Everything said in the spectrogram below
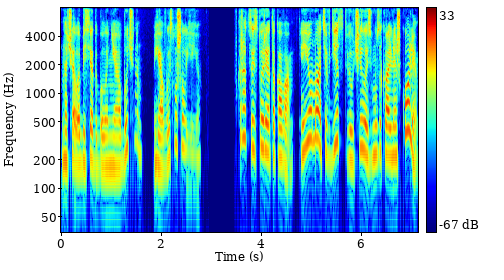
Начало беседы было необычным, я выслушал ее. Вкратце история такова. Ее мать в детстве училась в музыкальной школе.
